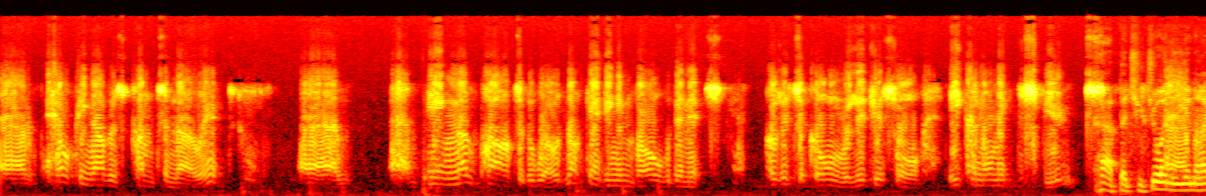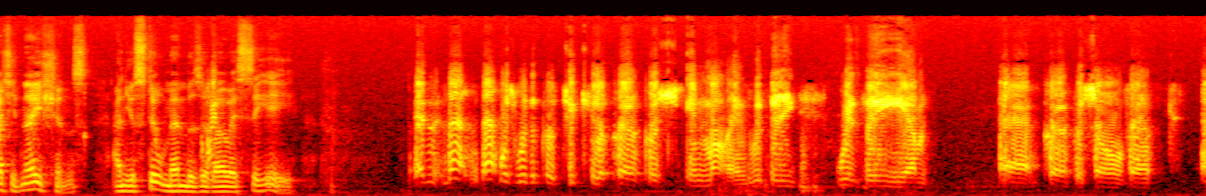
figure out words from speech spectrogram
um, helping others come to know it, um, uh, being no part of the world, not getting involved in its political, religious, or economic disputes. Ah, but you join the United Nations and you're still members of OSCE. And that that was with a particular purpose in mind, with the with the um, uh, purpose of uh, uh,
